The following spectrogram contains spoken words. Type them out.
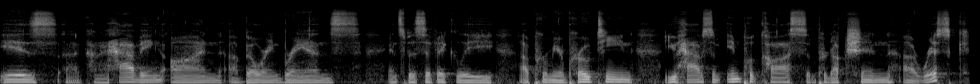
is uh, kind of having on uh, BellRing brands and specifically uh, Premier Protein. You have some input costs and production uh, risk.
